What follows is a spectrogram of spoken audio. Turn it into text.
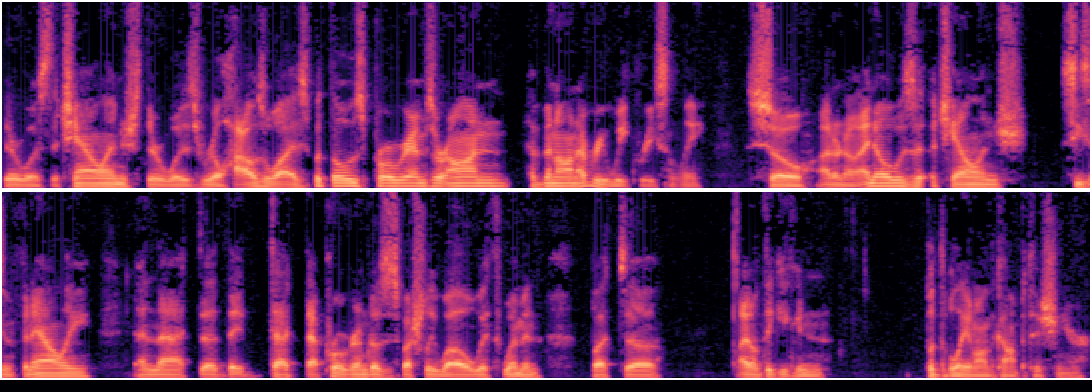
there was the challenge there was real housewives but those programs are on have been on every week recently so i don't know i know it was a challenge season finale and that uh, they that that program does especially well with women. But uh, I don't think you can put the blame on the competition here.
